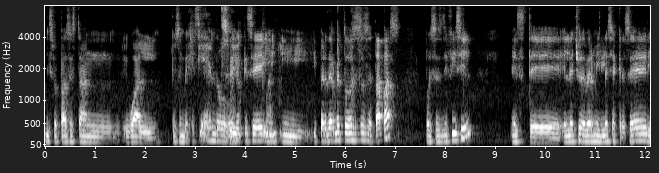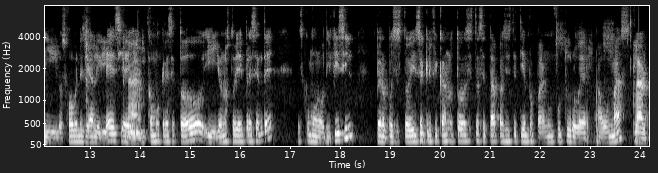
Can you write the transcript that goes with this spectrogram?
mis papás están igual pues envejeciendo, Sí, o yo qué sé, y- claro. y, y perderme todas esas etapas, pues es difícil. Este, el hecho de ver mi iglesia crecer y los jóvenes llegar a la iglesia y- Claro. y, cómo crece todo y yo no estoy ahí presente, es como difícil, pero pues estoy sacrificando todas estas etapas y este tiempo para en un futuro ver aún más, claro.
